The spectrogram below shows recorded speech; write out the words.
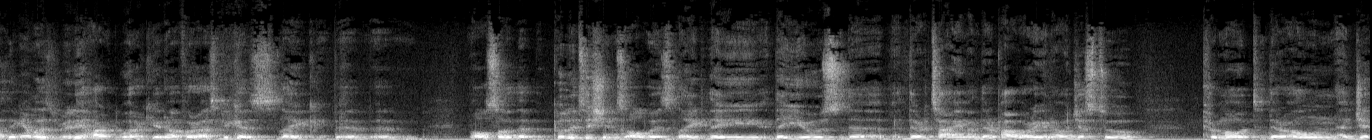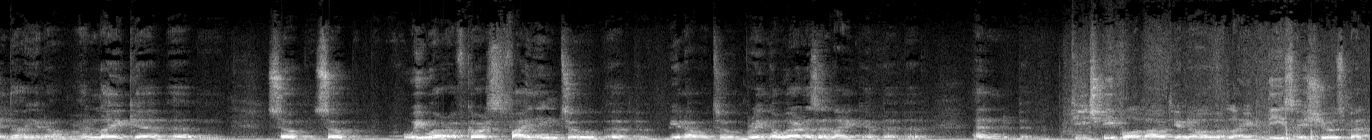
I think it was really hard work, you know, for us because like um, um, also the politicians always like they they use the their time and their power, you know, just to promote their own agenda, you know, and like uh, um, so so we were of course fighting to uh, you know to bring awareness and like uh, uh, and teach people about you know like these issues, but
